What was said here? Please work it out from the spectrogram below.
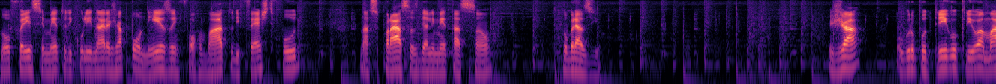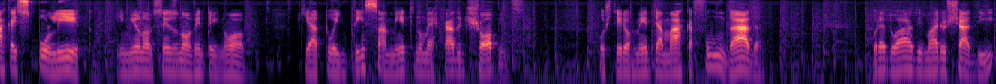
no oferecimento de culinária japonesa em formato de fast food nas praças de alimentação no Brasil. Já o Grupo Trigo criou a marca Spoleto em 1999, que atua intensamente no mercado de shoppings. Posteriormente, a marca fundada por Eduardo e Mário Chadi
